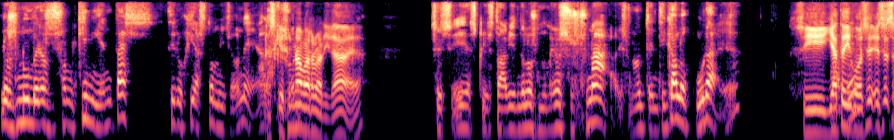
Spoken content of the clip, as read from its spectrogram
Los números son 500 cirugías tomillón, ¿eh? Es que es una barbaridad, ¿eh? Sí, sí, es que yo estaba viendo los números, es una, es una auténtica locura, ¿eh? Sí, ya te digo, es- es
